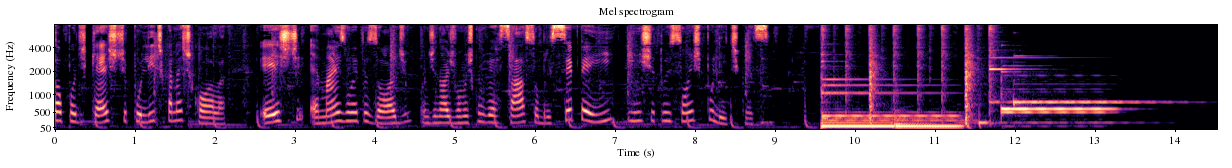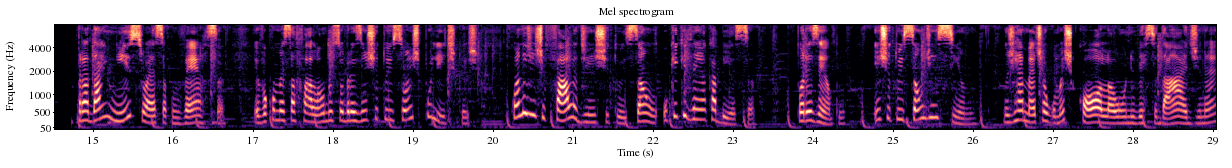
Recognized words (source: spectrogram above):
ao podcast Política na Escola. Este é mais um episódio onde nós vamos conversar sobre CPI e instituições políticas. Para dar início a essa conversa, eu vou começar falando sobre as instituições políticas. Quando a gente fala de instituição, o que, que vem à cabeça? Por exemplo, instituição de ensino nos remete a alguma escola ou universidade, né?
